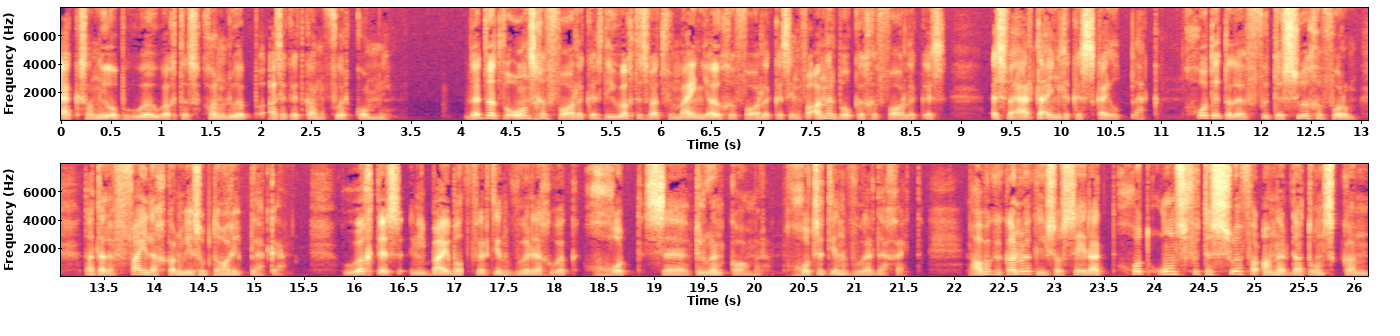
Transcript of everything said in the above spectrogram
Ek sal nie op hoë hoogtes gaan loop as ek dit kan voorkom nie. Dit wat vir ons gevaarlik is, die hoogtes wat vir my en jou gevaarlik is en vir ander bokke gevaarlik is, is vir herte eintlik 'n skuilplek. God het hulle voete so gevorm dat hulle veilig kan wees op daardie plekke. Hoogtes in die Bybel verteenwoordig ook God se troonkamer, God se teenwoordigheid. Habakuk kan ook hierso sê dat God ons voete so verander dat ons kan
